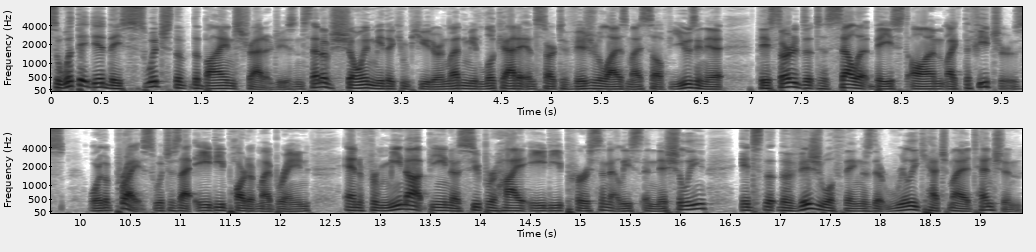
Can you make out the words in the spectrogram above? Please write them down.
So what they did, they switched the, the buying strategies. Instead of showing me the computer and letting me look at it and start to visualize myself using it, they started to, to sell it based on like the features or the price, which is that AD part of my brain. And for me not being a super high AD person, at least initially, it's the, the visual things that really catch my attention.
